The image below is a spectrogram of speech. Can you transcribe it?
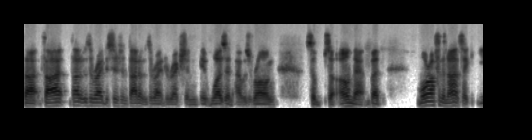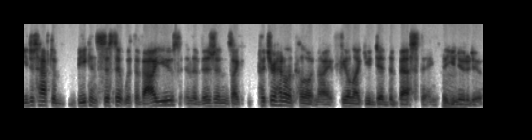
thought thought thought it was the right decision thought it was the right direction. It wasn't. I was wrong. So so own that. But more often than not, it's like you just have to be consistent with the values and the visions. Like put your head on the pillow at night, feeling like you did the best thing that mm. you knew to do.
